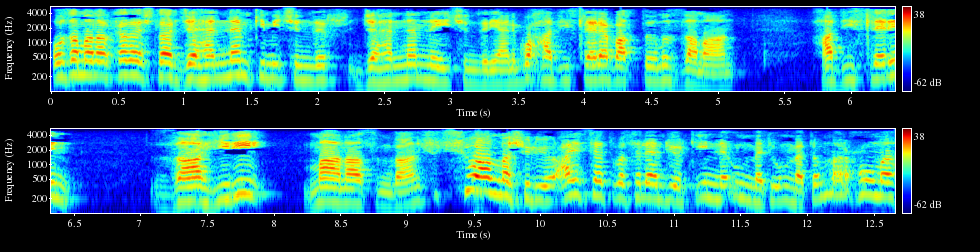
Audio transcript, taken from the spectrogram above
o zaman arkadaşlar cehennem kim içindir? Cehennem ne içindir? Yani bu hadislere baktığımız zaman hadislerin zahiri manasından şu, şu anlaşılıyor. Aleyhisselatü Vesselam diyor ki inne ümmeti ümmetun merhume.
